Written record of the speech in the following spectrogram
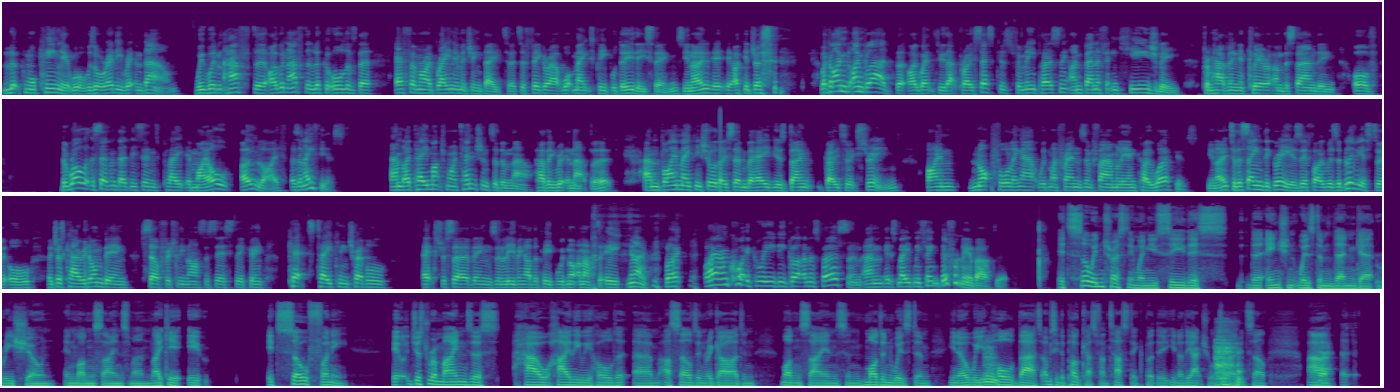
look more keenly at what was already written down, we wouldn't have to. I wouldn't have to look at all of the fMRI brain imaging data to figure out what makes people do these things. You know, it, it, I could just like I'm I'm glad that I went through that process because for me personally, I'm benefiting hugely from having a clearer understanding of the role that the seven deadly sins play in my old, own life as an atheist. And I pay much more attention to them now, having written that book. And by making sure those seven behaviors don't go to extreme, I'm not falling out with my friends and family and co-workers, you know, to the same degree as if I was oblivious to it all and just carried on being selfishly narcissistic and kept taking treble extra servings and leaving other people with not enough to eat. You know, like I am quite a greedy, gluttonous person, and it's made me think differently about it. It's so interesting when you see this, the ancient wisdom then get reshown in modern science, man. Like it, it, it's so funny it just reminds us how highly we hold um, ourselves in regard and modern science and modern wisdom. You know, we mm. hold that. Obviously, the podcast fantastic, but the you know the actual term itself. Uh, yeah.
